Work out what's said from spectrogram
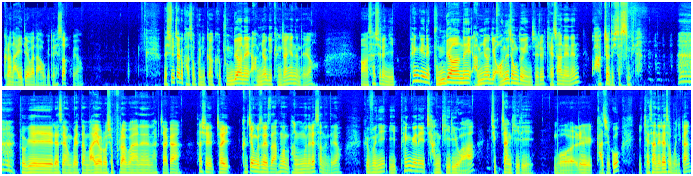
그런 아이디어가 나오기도 했었고요. 근데 실제로 가서 보니까 그 분변의 압력이 굉장했는데요. 어, 사실은 이 펭귄의 분변의 압력이 어느 정도인지를 계산해낸 과학자도 있었습니다. 독일에서 연구했던 마이어 로쇼프라고 하는 학자가 사실 저희 극장구소에서 한번 방문을 했었는데요. 그분이 이 펭귄의 장 길이와 직장 길이 뭐를 가지고 이 계산을 해서 보니까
